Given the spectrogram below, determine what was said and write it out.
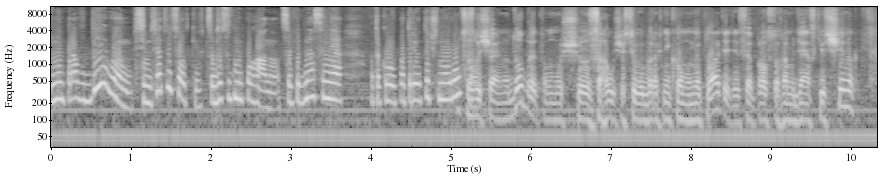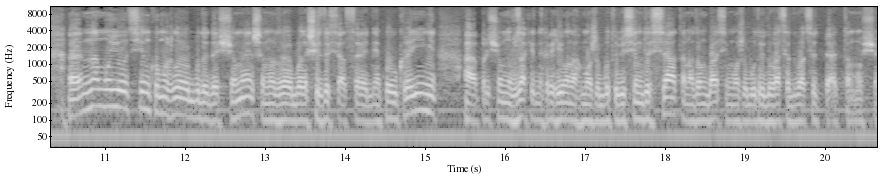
ну правдивим? 70% – це досить непогано. Це піднесення такого патріотичного руху. Це звичайно добре, тому що за участь у виборах нікому не платять, і це просто громадянський вчинок. Е, На мою оцінку, можливо, буде дещо менше, можливо, буде 60 середня по Україні, а причому в західних регіонах може бути 80, а на Донбасі може бути і 20-25, тому що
